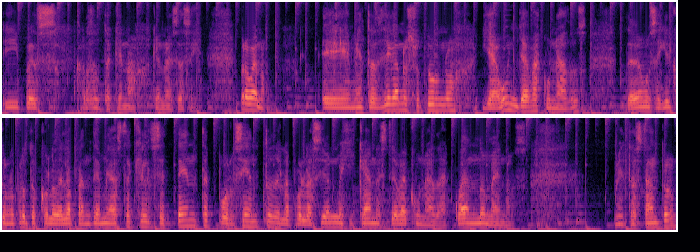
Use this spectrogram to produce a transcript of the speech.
y pues resulta que no, que no es así. Pero bueno, eh, mientras llega nuestro turno y aún ya vacunados, debemos seguir con el protocolo de la pandemia hasta que el 70% de la población mexicana esté vacunada, cuando menos. Mientras tanto,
